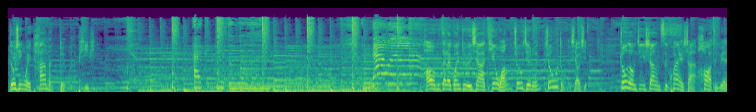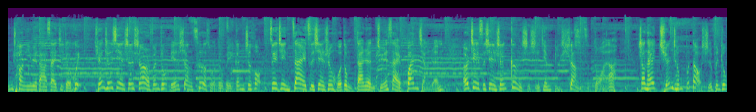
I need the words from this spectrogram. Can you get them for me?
都是因为他们对我的批评。好，我们再来关注一下天王周杰伦周董的消息。周董继上次快闪 Hot 原创音乐大赛记者会全程现身十二分钟，连上厕所都被跟之后，最近再次现身活动，担任决赛颁奖人。而这次现身更是时间比上次短啊，上台全程不到十分钟。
